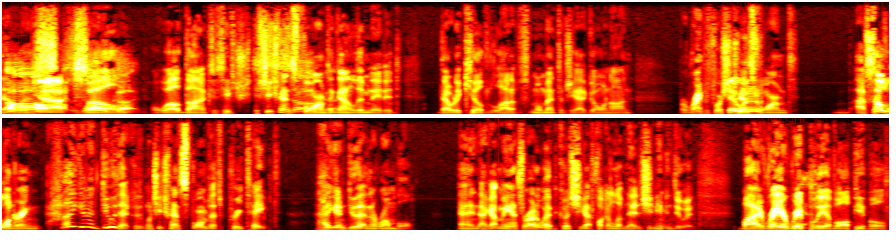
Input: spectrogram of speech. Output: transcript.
That Oh, was Yeah. so well well done because if, if she So transformed and got eliminated, that would have killed a lot of momentum she had going on. But right before she would've- transformed, I was was wondering how are you going to do that because when she transforms, that's pre-taped. How are you going to do that in the Rumble? And I got my answer right away because she got fucking eliminated. She didn't even do it by Rhea Ripley of all people.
